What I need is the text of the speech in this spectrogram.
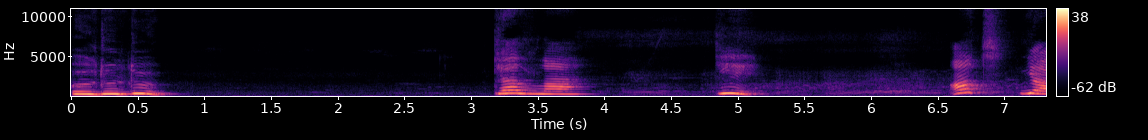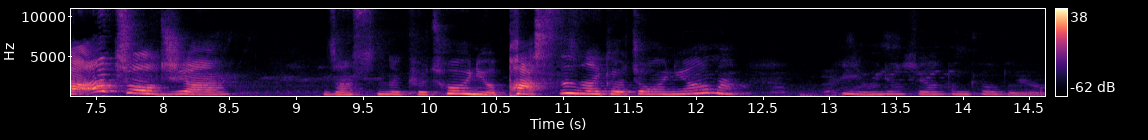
Öldürdüm. Gel la. Gi. At. Ya at olacaksın. Biz aslında kötü oynuyor. Paslı da kötü oynuyor ama. Hey, biraz yardımcı oluyor.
